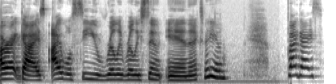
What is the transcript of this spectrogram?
All right, guys. I will see you really, really soon in the next video. Bye, guys.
